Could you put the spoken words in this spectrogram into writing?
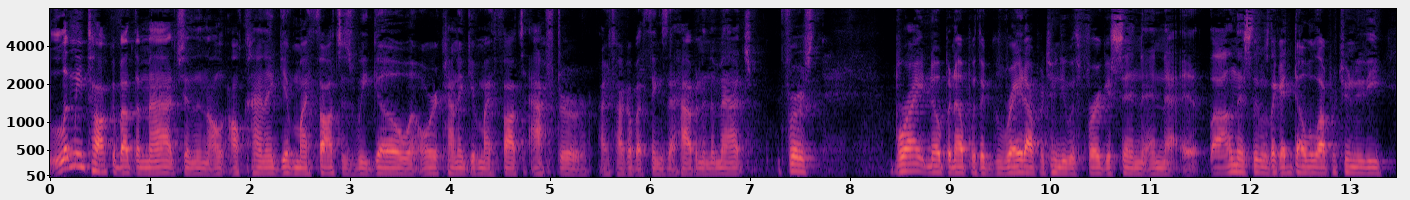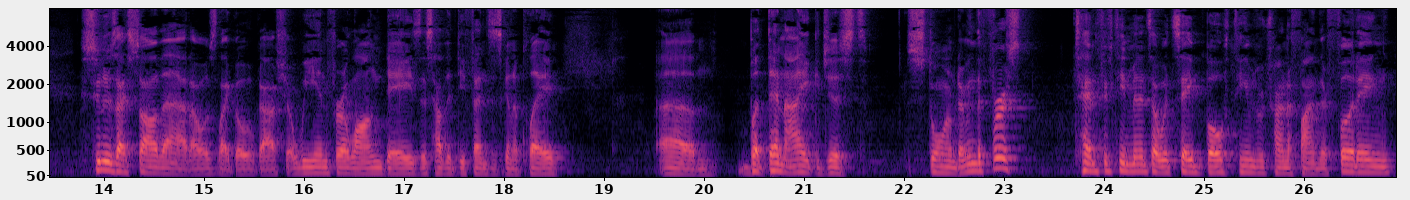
let me talk about the match and then I'll, I'll kind of give my thoughts as we go or kind of give my thoughts after I talk about things that happen in the match. First, Brighton opened up with a great opportunity with Ferguson, and uh, honestly, it was like a double opportunity. As soon as I saw that, I was like, "Oh gosh, are we in for a long day? Is this how the defense is going to play?" Um, but then Ike just stormed. I mean, the first 10, 15 minutes, I would say both teams were trying to find their footing,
